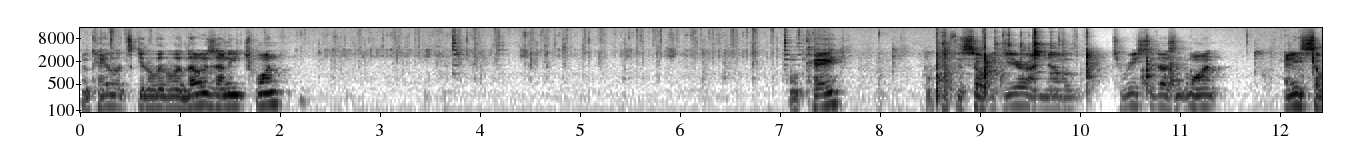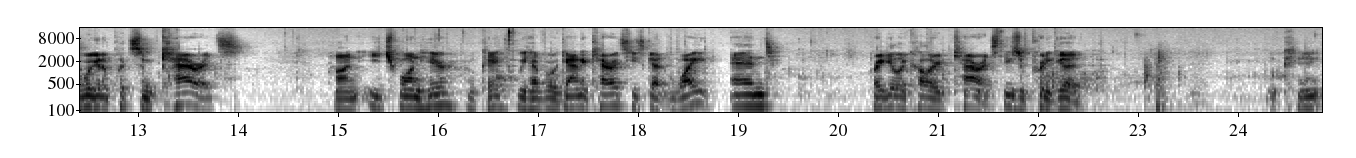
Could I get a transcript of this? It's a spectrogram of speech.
Okay, let's get a little of those on each one. Okay, we'll put this over here. I know Teresa doesn't want so we're gonna put some carrots on each one here. Okay, we have organic carrots. He's got white and regular colored carrots. These are pretty good. Okay,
